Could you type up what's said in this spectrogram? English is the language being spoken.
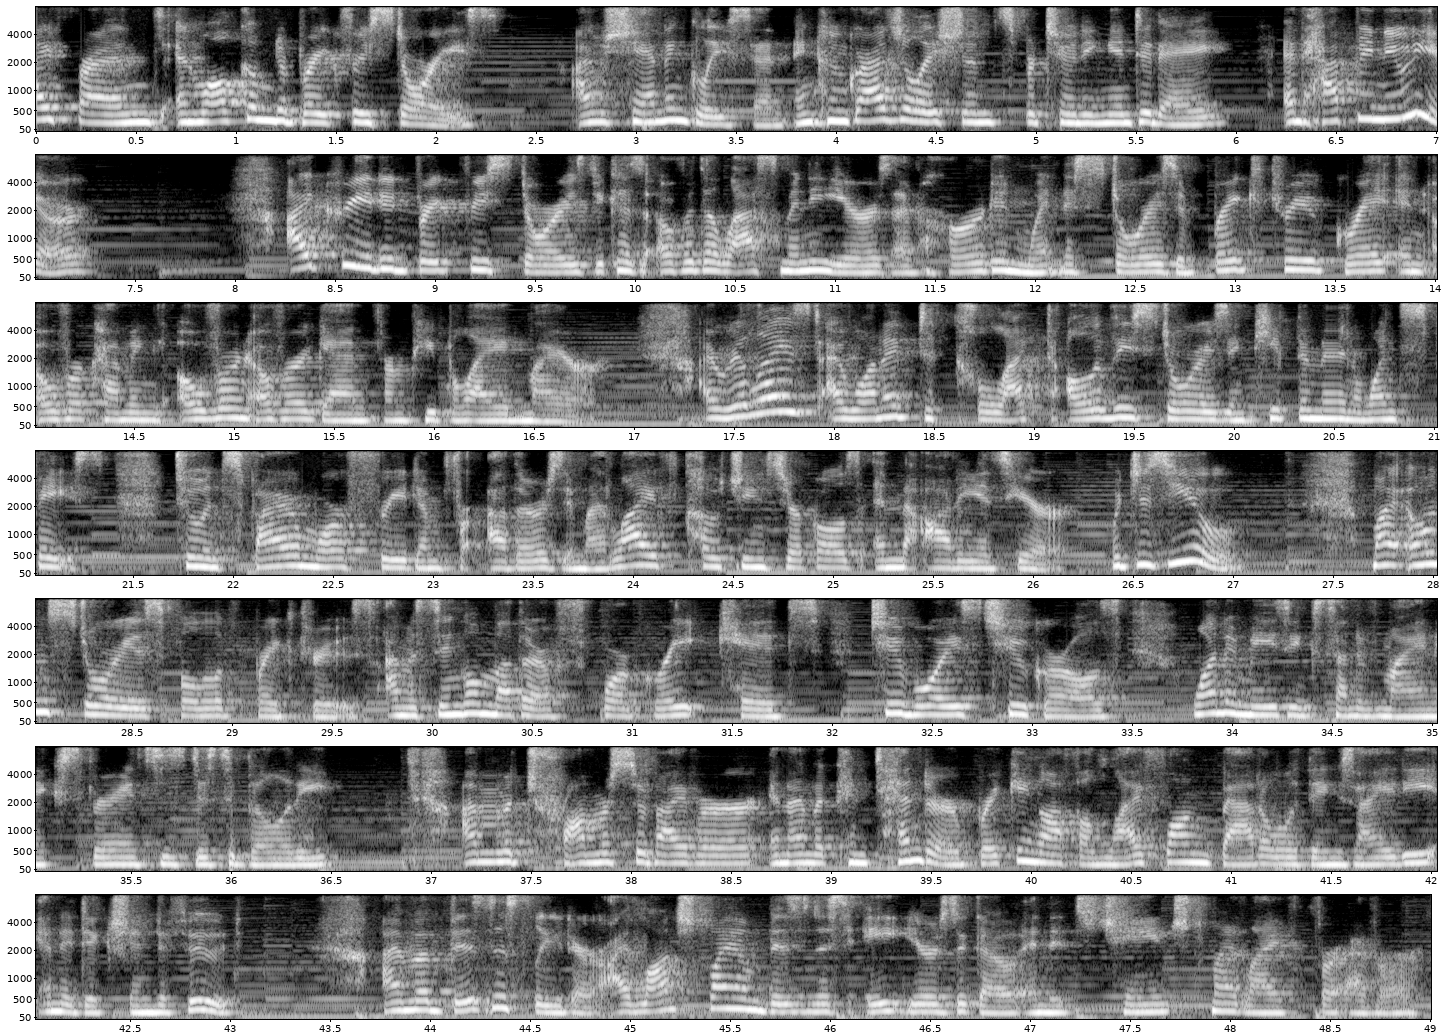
Hi, friends, and welcome to Break Free Stories. I'm Shannon Gleason, and congratulations for tuning in today and Happy New Year! I created Break Free Stories because over the last many years, I've heard and witnessed stories of breakthrough, grit, and overcoming over and over again from people I admire. I realized I wanted to collect all of these stories and keep them in one space to inspire more freedom for others in my life, coaching circles, and the audience here, which is you. My own story is full of breakthroughs. I'm a single mother of four great kids two boys, two girls. One amazing son of mine experiences disability. I'm a trauma survivor and I'm a contender breaking off a lifelong battle with anxiety and addiction to food. I'm a business leader. I launched my own business eight years ago and it's changed my life forever.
